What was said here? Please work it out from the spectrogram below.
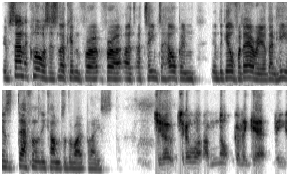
if Santa Claus is looking for for a, a team to help him in the Guildford area, then he has definitely come to the right place. Do you know? Do you know what? I'm not going to get these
